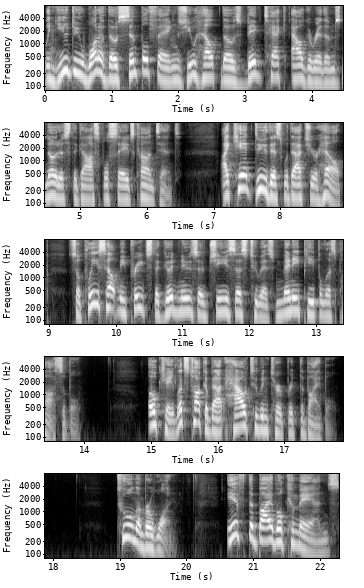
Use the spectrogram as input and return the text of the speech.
When you do one of those simple things, you help those big tech algorithms notice the Gospel Saves content. I can't do this without your help, so please help me preach the good news of Jesus to as many people as possible. Okay, let's talk about how to interpret the Bible. Tool number one if the Bible commands,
